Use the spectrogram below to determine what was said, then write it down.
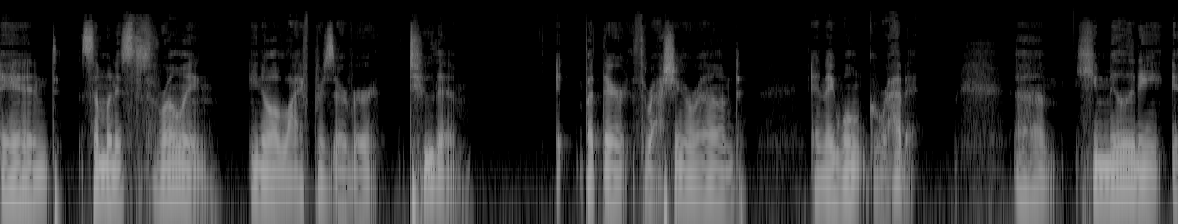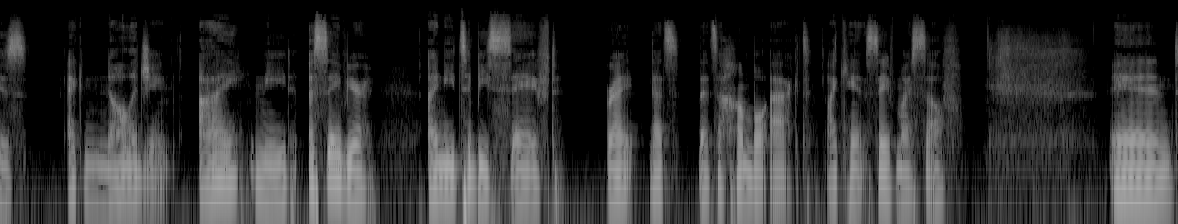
and someone is throwing, you know, a life preserver to them. But they're thrashing around and they won't grab it. Um, humility is acknowledging I need a savior. I need to be saved, right? That's that's a humble act. I can't save myself. And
